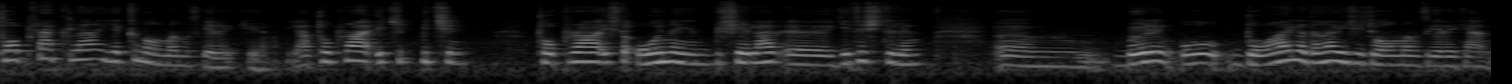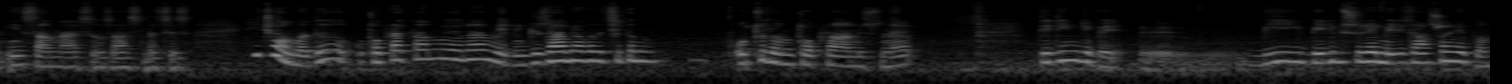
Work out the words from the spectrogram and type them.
toprakla yakın olmanız gerekiyor. Yani toprağa ekip biçin, toprağa işte oynayın, bir şeyler e, yetiştirin. E, böyle o doğayla daha iç içe olmanız gereken insanlarsınız aslında siz. Hiç olmadı topraklanmaya önem verin. Güzel bir havada çıkın, oturun toprağın üstüne. Dediğim gibi e, bir belli bir süre meditasyon yapın.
